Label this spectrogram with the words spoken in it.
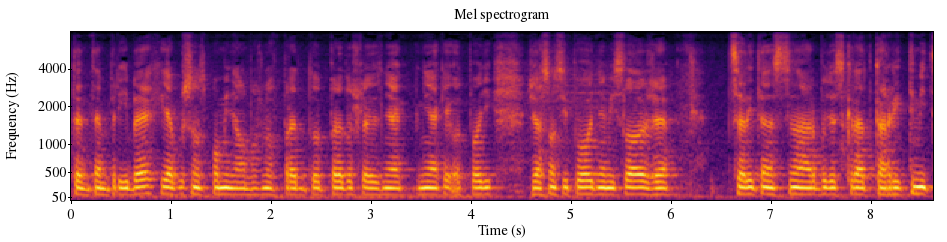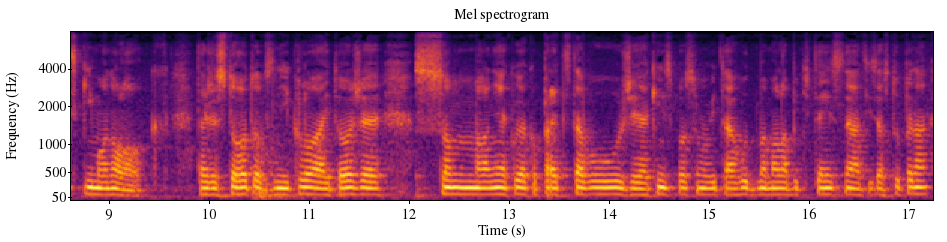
ten, ten príbeh. Jak už som spomínal možno v pred, predošlej nejak, nejakej odpovedi, že ja som si pôvodne myslel, že celý ten scenár bude skrátka rytmický monológ. Takže z tohoto vzniklo aj to, že som mal nejakú ako predstavu, že akým spôsobom by tá hudba mala byť v tej inscenácii zastúpená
